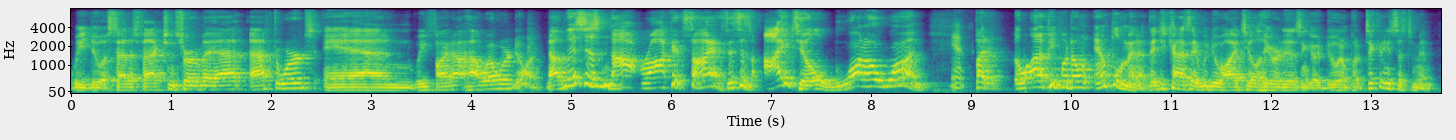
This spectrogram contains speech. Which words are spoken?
We do a satisfaction survey a- afterwards, and we find out how well we're doing. Now, this is not rocket science. This is ITIL 101. Yeah. But a lot of people don't implement it. They just kind of say, we do ITIL, here it is, and go do it and put a ticketing system in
